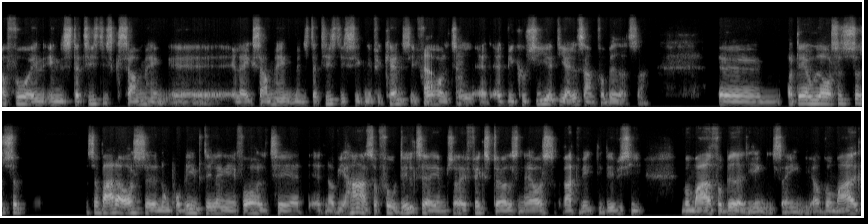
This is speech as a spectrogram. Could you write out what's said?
at få en, en statistisk sammenhæng, øh, eller ikke sammenhæng, men statistisk signifikans i forhold til, at, at vi kunne sige, at de alle sammen forbedrede sig. Øh, og derudover, så, så, så, så var der også øh, nogle problemstillinger i forhold til, at, at når vi har så få deltagere, jamen, så er effektstørrelsen er også ret vigtig. Det vil sige, hvor meget forbedrer de enkelte sig egentlig, og hvor meget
